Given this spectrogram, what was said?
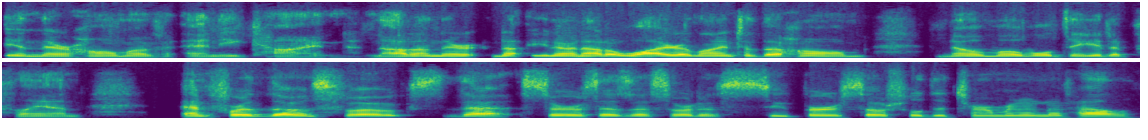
in their home of any kind. Not on their not, you know not a wire line to the home no mobile data plan. And for those folks that serves as a sort of super social determinant of health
